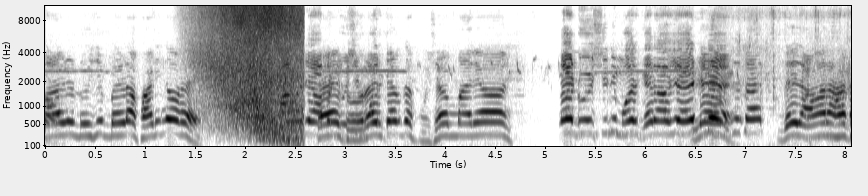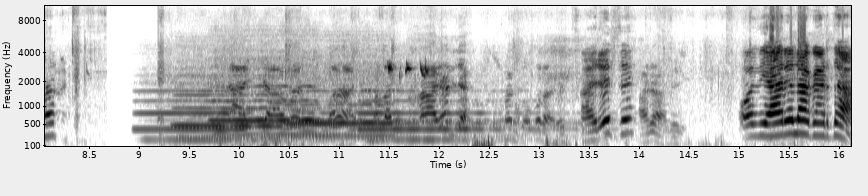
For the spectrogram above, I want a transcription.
બાર ડોશી બૈડા ફાડી નો રહે. ઢોરાને કેમ કે પૂછા માર્યો. એટલે મોર ઘેર આવશે એટલે થાય? જઈને હાથ છે. ઓ વિહારે ના કાઢતા.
